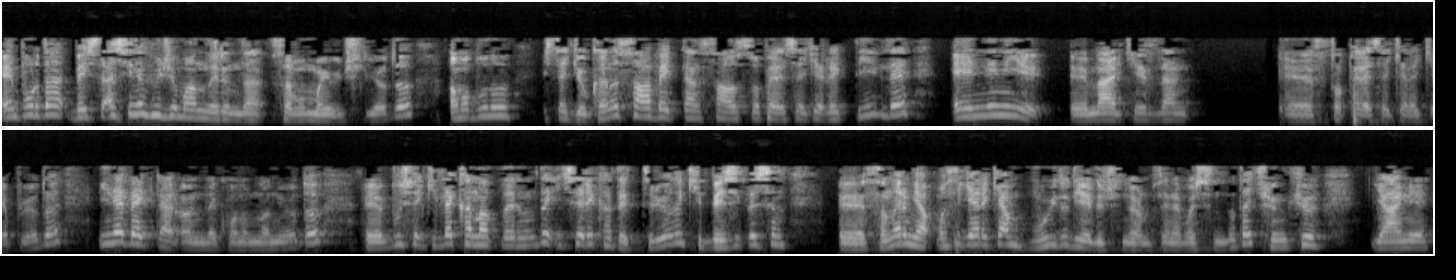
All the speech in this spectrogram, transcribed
E, burada Beşiktaş yine hücum anlarında savunmayı üçlüyordu. Ama bunu işte Gökhan'ı sağ bekten sağ stopere çekerek değil de Elneni'yi e, merkezden e, stopere çekerek yapıyordu. Yine bekler önde konumlanıyordu. E, bu şekilde kanatlarını da içeri kat ettiriyordu ki Beşiktaş'ın e, sanırım yapması gereken buydu diye düşünüyorum sene başında da. Çünkü yani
